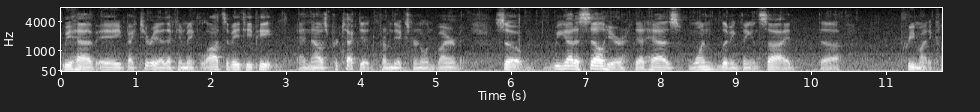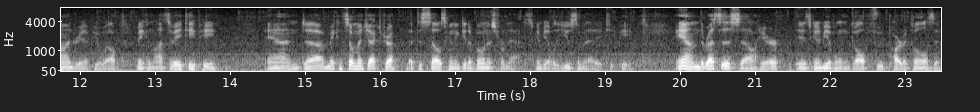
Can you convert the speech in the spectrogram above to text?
we have a bacteria that can make lots of ATP and now is protected from the external environment. So we got a cell here that has one living thing inside, the pre-mitochondria, if you will, making lots of ATP and uh, making so much extra that the cell is going to get a bonus from that. It's going to be able to use some of that ATP. And the rest of the cell here is going to be able to engulf food particles and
